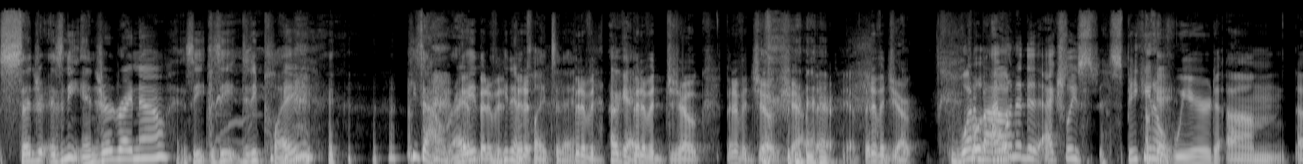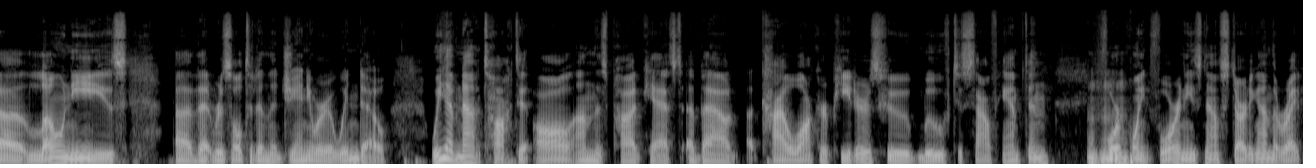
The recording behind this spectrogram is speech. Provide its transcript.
Cedric isn't he injured right now? Is he? Is he? Did he play? He's out, right? Yeah, bit of a, he didn't play today. Bit of a okay. Bit of a joke. Bit of a joke shout there. Yeah, bit of a joke. What well, about? I wanted to actually. Speaking okay. of weird um, uh, loanees, uh, that resulted in the January window. We have not talked at all on this podcast about uh, Kyle Walker Peters, who moved to Southampton, mm-hmm. 4.4, and he's now starting on the right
